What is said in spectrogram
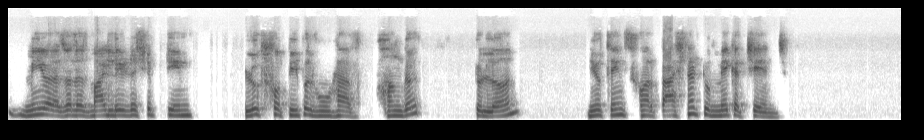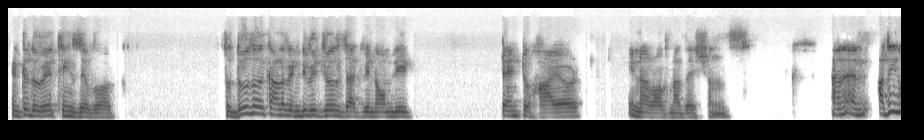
me or as well as my leadership team, look for people who have hunger to learn new things, who are passionate to make a change into the way things they work. So those are the kind of individuals that we normally tend to hire in our organizations. And, and I think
